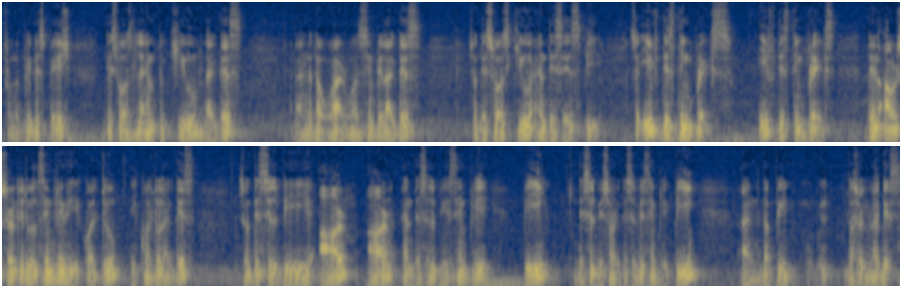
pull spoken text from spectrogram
from the previous page. This was lamp Q like this and the wire was simply like this so this was Q and this is P. So if this thing breaks if this thing breaks then our circuit will simply be equal to equal to like this. So this will be R R and this will be simply P. This will be sorry this will be simply P and the P the circuit like this.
